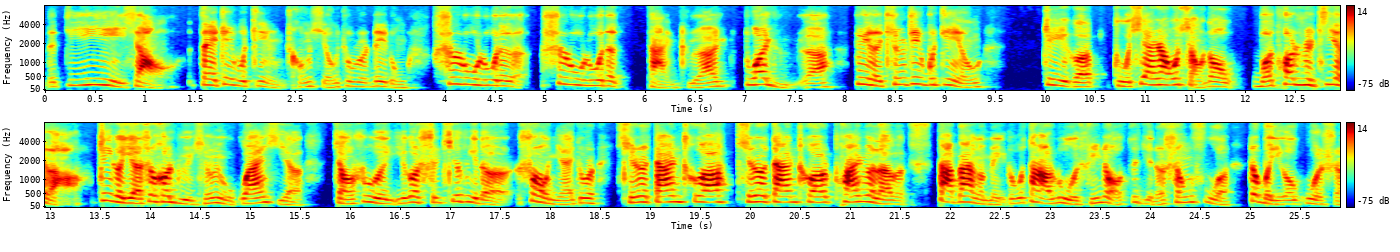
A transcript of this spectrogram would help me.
的第一印象。在这部电影成型，就是那种湿漉漉的、湿漉漉的感觉，多雨。对了，其实这部电影这个主线让我想到《摩托日记》了，这个也是和旅行有关系。讲述一个十七岁的少年，就是骑着单车，骑着单车穿越了大半个美洲大陆，寻找自己的生父，这么一个故事。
